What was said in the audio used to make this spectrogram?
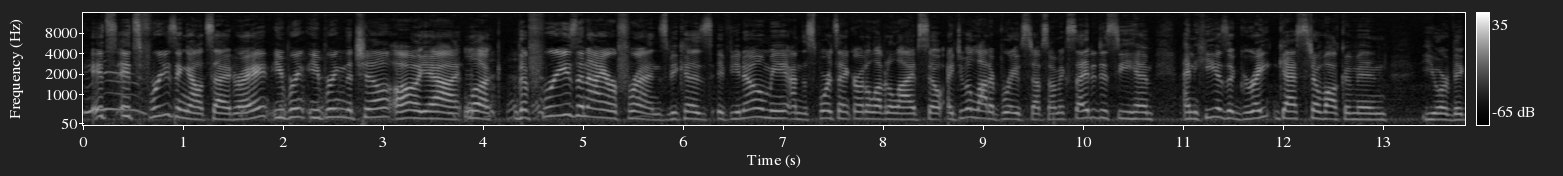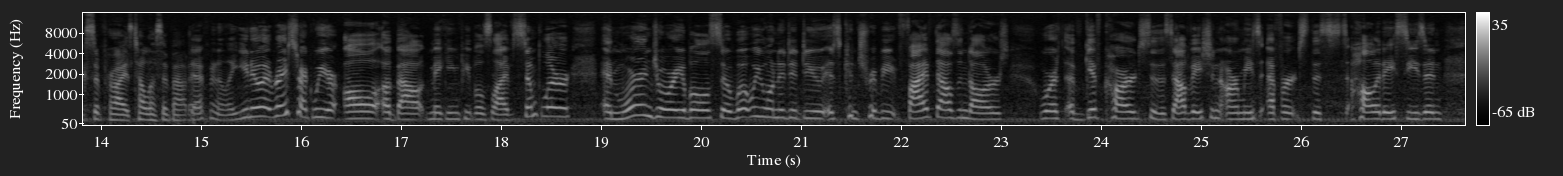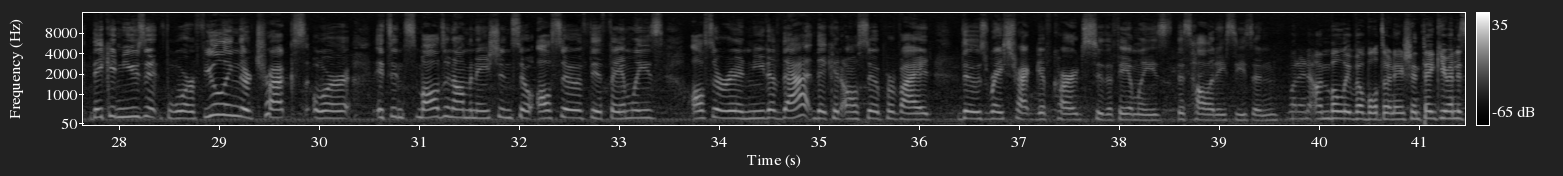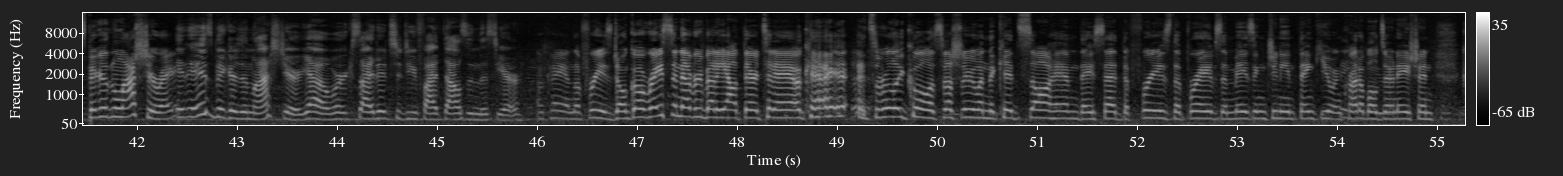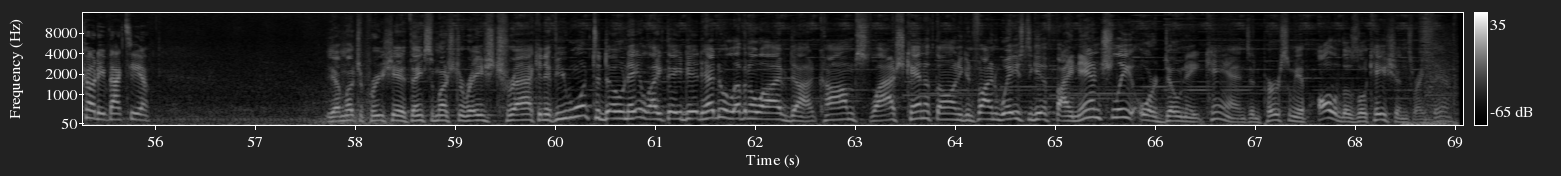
It's it's freezing outside, right? You bring you bring the chill. Oh yeah. Look, the freeze and I are friends because if you know me, I'm the sports anchor at 11 Alive, so I do a lot of brave stuff. So I'm excited to see him, and he is a great guest to welcome in your big surprise. Tell us about it. Definitely. You know, at RaceTrac, we are all about making people's lives simpler and more enjoyable. So, what we wanted to do is contribute $5,000 worth of gift cards to the Salvation Army's efforts this holiday season. They can use it for fueling their trucks or it's in small denominations. So, also, if the families also are in need of that, they can also provide those RaceTrac gift cards to the families this holiday season. What an unbelievable donation. Thank you. And it's bigger than last year, right? It is bigger than last year. Yeah, we're excited to do 5,000 this year. Okay, and the freeze. Don't go racing everybody out there today, okay? It's really cool, especially when the kids saw him. They said the freeze, the Braves, amazing. Janine, thank you. Incredible thank you. donation. Cody, back to you. Yeah, much appreciated. Thanks so much to RaceTrac. And if you want to donate like they did, head to 11alive.com slash canathon. You can find ways to give financially or donate cans. In person, we have all of those locations right there.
